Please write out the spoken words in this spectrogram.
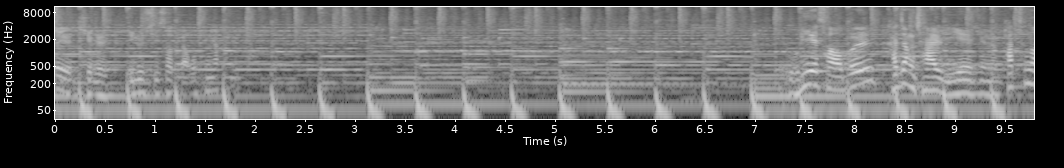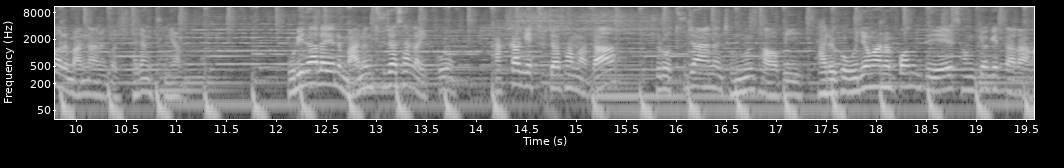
투자 유치를 이룰 수 있었다고 생각합니다. 우리의 사업을 가장 잘 이해해주는 파트너를 만나는 것이 가장 중요합니다. 우리나라에는 많은 투자사가 있고 각각의 투자사마다 주로 투자하는 전문 사업이 다르고 운영하는 펀드의 성격에 따라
